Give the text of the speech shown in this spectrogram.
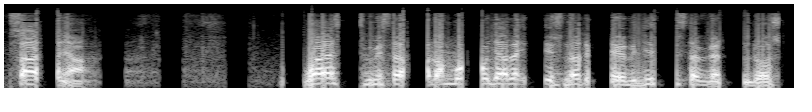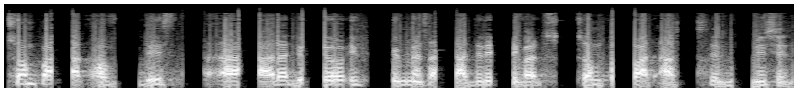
Sanya. Whilst Mr. Rambo Jada is not a registered vendor, some part of this uh, radio equipment are delivered, some part are still missing.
